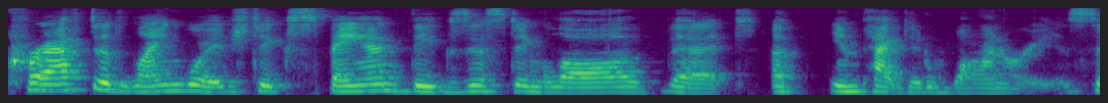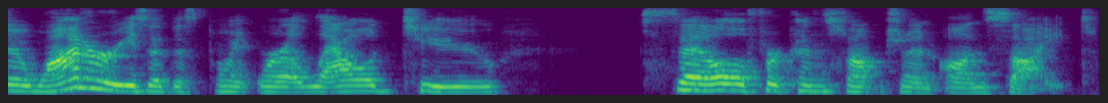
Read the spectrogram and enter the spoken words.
crafted language to expand the existing law that uh, impacted wineries. So wineries at this point were allowed to sell for consumption on site.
